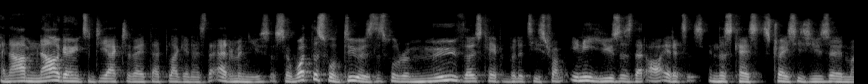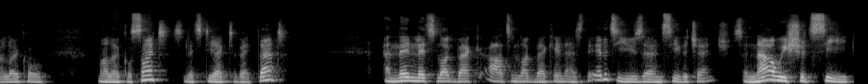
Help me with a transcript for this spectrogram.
And I'm now going to deactivate that plugin as the admin user. So what this will do is this will remove those capabilities from any users that are editors. In this case, it's Tracy's user in my local, my local site. So let's deactivate that. And then let's log back out and log back in as the editor user and see the change. So now we should see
